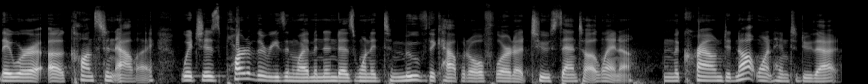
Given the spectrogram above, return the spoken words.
They were a constant ally, which is part of the reason why Menendez wanted to move the capital of Florida to Santa Elena. And the crown did not want him to do that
